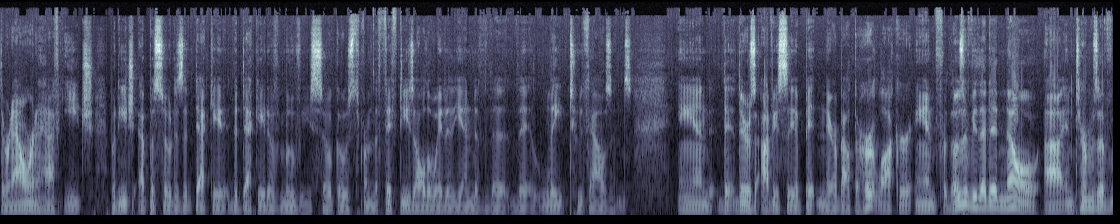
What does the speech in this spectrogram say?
They're an hour and a half each, but each episode is a decade the decade of movies. So it goes from the 50s all the way to the end of the the late 2000s and th- there's obviously a bit in there about the Hurt Locker. And for those of you that didn't know, uh, in terms of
